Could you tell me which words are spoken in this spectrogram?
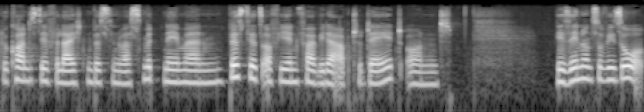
Du konntest dir vielleicht ein bisschen was mitnehmen, bist jetzt auf jeden Fall wieder up to date und wir sehen uns sowieso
